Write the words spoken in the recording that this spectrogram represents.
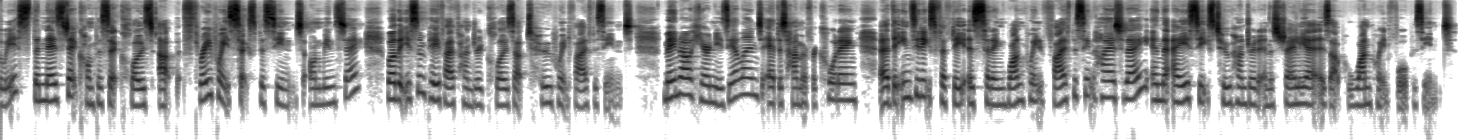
US, the Nasdaq Composite closed up 3.6% on Wednesday, while the S&P 500 closed up 2.5%. Meanwhile, here in New Zealand, at the time of recording, uh, the NZX 50 is sitting 1.5% higher today, and the ASX 200 in Australia is up 1.4%.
